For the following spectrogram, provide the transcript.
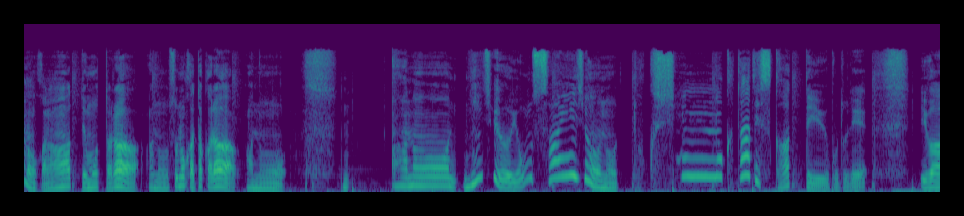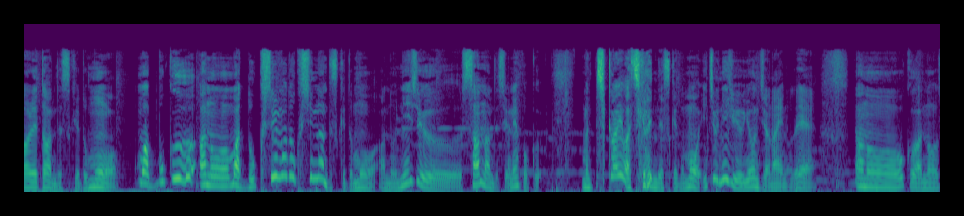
のかなって思ったら、あのその方から、あのあの、24歳以上の独身の方ですかっていうことで言われたんですけども、まあ僕、あの、まあ独身は独身なんですけども、あの23なんですよね、僕。まあ近いは近いんですけども、一応24じゃないので、あの、僕はあの、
